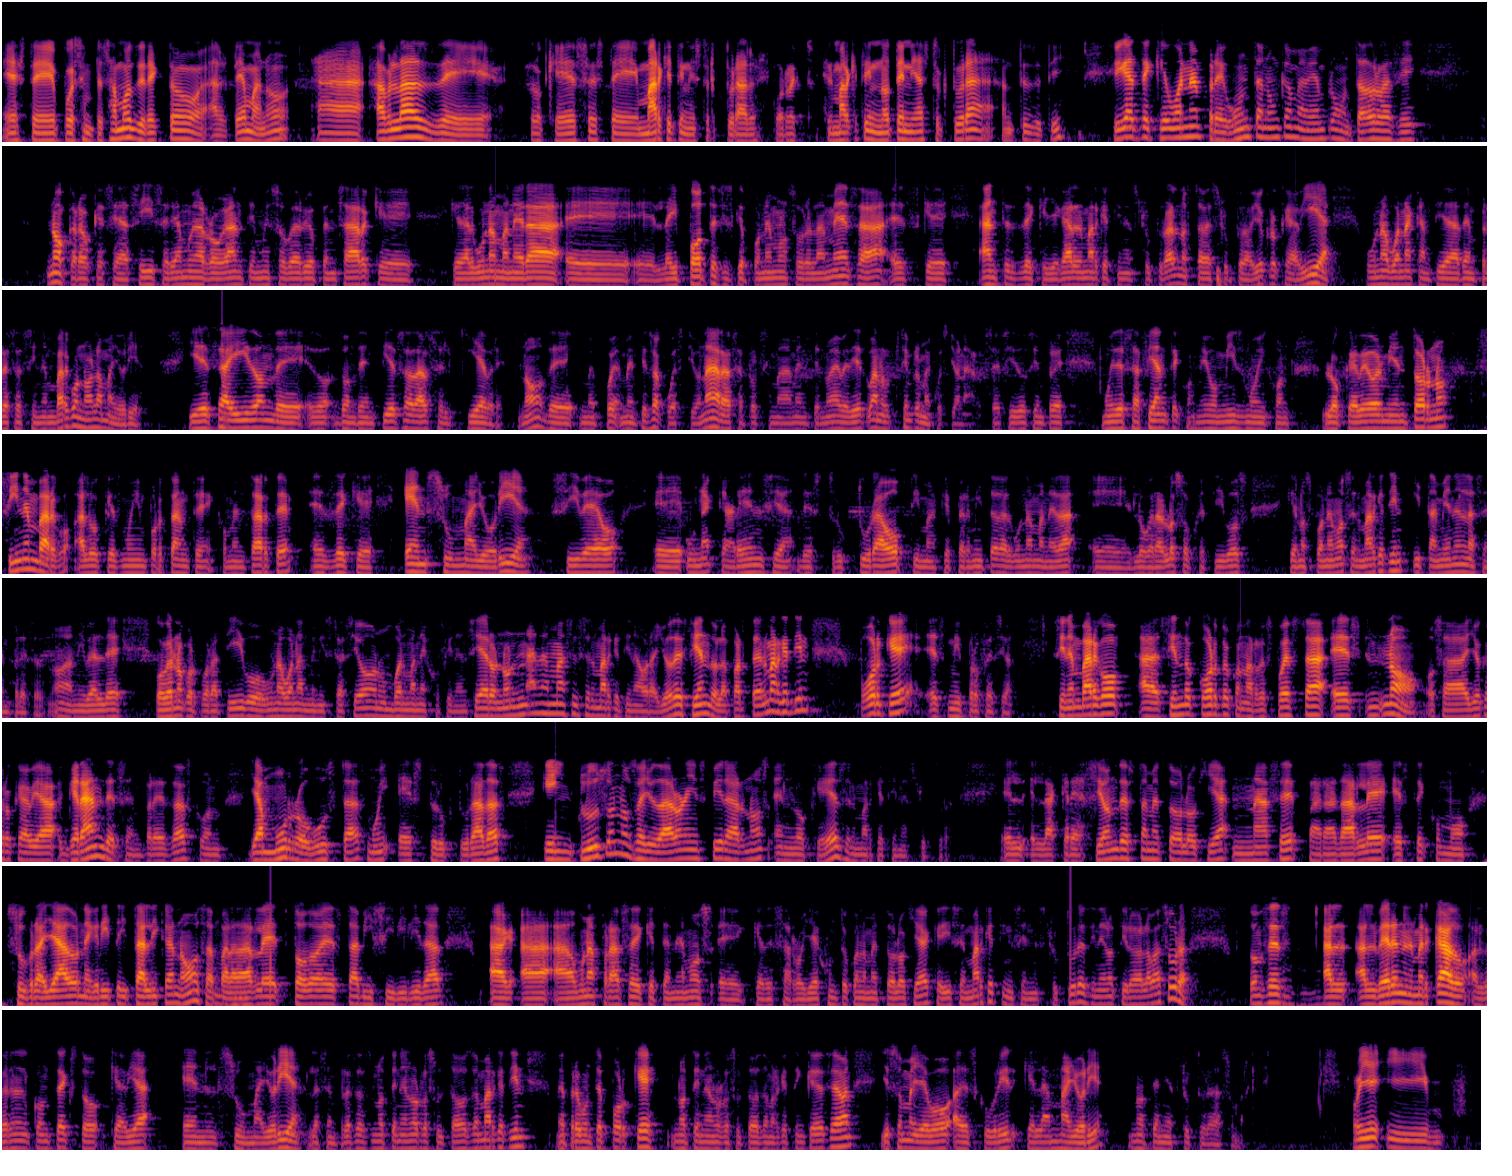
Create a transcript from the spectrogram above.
Este, pues empezamos directo al tema, ¿no? Ah, hablas de lo que es este marketing estructural. Correcto. ¿El marketing no tenía estructura antes de ti? Fíjate qué buena pregunta, nunca me habían preguntado algo así. No creo que sea así, sería muy arrogante y muy soberbio pensar que, que de alguna manera eh, eh, la hipótesis que ponemos sobre la mesa es que antes de que llegara el marketing estructural no estaba estructurado. Yo creo que había una buena cantidad de empresas, sin embargo no la mayoría. Y es ahí donde, donde empieza a darse el quiebre, ¿no? De, me, me empiezo a cuestionar hace aproximadamente nueve, diez, bueno, siempre me he cuestionado, he sido siempre muy desafiante conmigo mismo y con lo que veo en mi entorno, sin embargo, algo que es muy importante comentarte es de que en su mayoría sí veo eh, una carencia de estructura óptima que permita de alguna manera eh, lograr los objetivos que nos ponemos en marketing y también en las empresas, ¿no? A nivel de gobierno corporativo, una buena administración, un buen manejo financiero, no nada más es el marketing. Ahora, yo defiendo la parte del marketing porque es mi profesión. Sin embargo, ah, siendo corto con la respuesta es no, o sea, yo creo que había grandes empresas con ya muy robustas, muy estructuradas, que incluso nos ayudaron a inspirarnos en lo que es el marketing estructural. El, la creación de esta metodología nace para darle este como subrayado negrita itálica, ¿no? O sea, para darle toda esta visibilidad a, una frase que tenemos eh, que desarrollé junto con la metodología que dice marketing sin estructura es dinero tirado a la basura. Entonces, al, al ver en el mercado, al ver en el contexto que había en su mayoría las empresas no tenían los resultados de marketing, me pregunté por qué no tenían los resultados de marketing que deseaban y eso me llevó a descubrir que la mayoría no tenía estructurada su marketing. Oye, y,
